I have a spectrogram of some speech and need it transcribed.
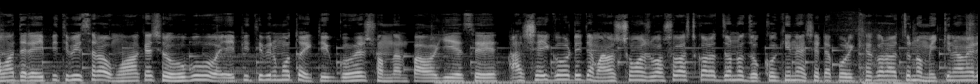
আমাদের এই পৃথিবী ছাড়াও মহাকাশে হুবহু এই পৃথিবীর মতো একটি গ্রহের সন্ধান পাওয়া গিয়েছে। আর সেই গ্রহটিতে মানুষ সমাজ বসবাস করার জন্য যোগ্য কিনা সেটা পরীক্ষা করার জন্য মিকি নামের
